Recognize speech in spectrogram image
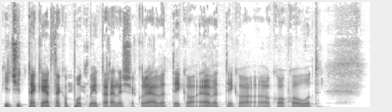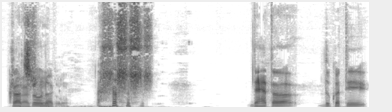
kicsit tekertek a potméteren, és akkor elvették a, elvették a, a kakaót. Crutchlónak? De hát a Ducati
